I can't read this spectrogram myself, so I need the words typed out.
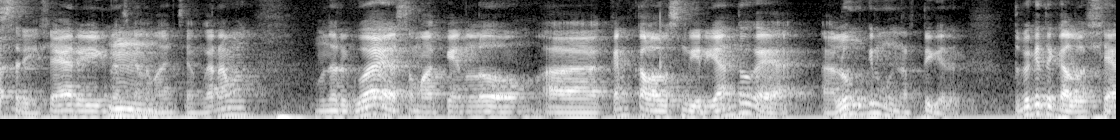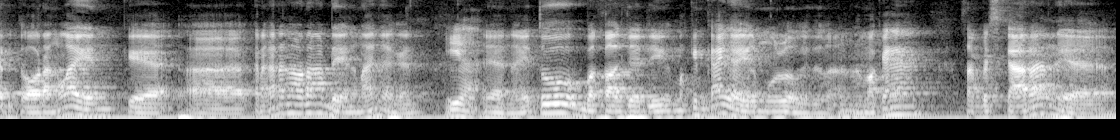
sering sharing dan Hmm. segala macam karena menurut gue ya semakin lo eh, kan kalau sendirian tuh kayak eh, lo mungkin mengerti gitu. Tapi ketika lo share ke orang lain kayak eh, kadang-kadang orang ada yang nanya kan. Iya. ya nah itu bakal jadi makin kaya ilmu lo gitu nah, makanya sampai sekarang ya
